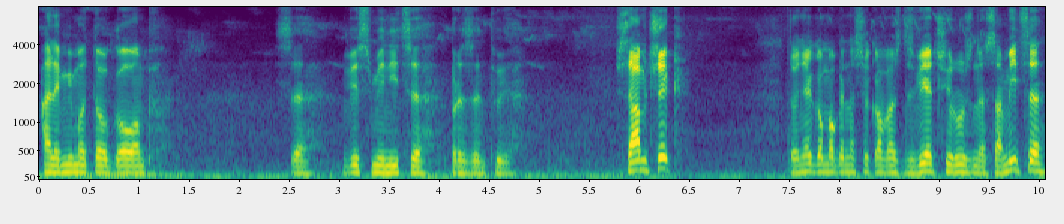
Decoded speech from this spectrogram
ale mimo to gołąb se wyśmienicie prezentuje. Samczyk, do niego mogę naszykować dwie, trzy różne samice.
